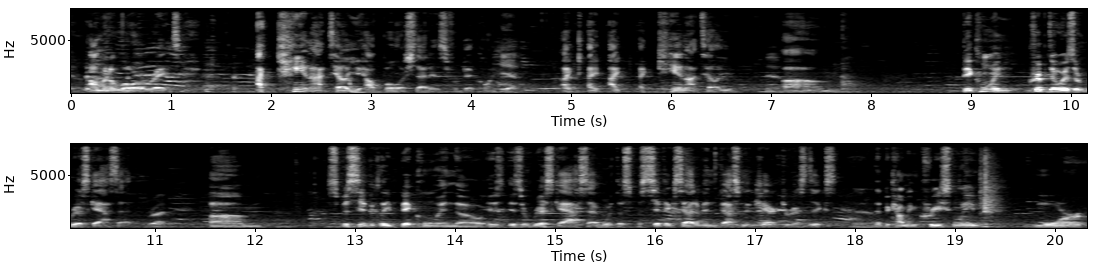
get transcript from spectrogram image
I'm going to lower rates." I cannot tell you how bullish that is for Bitcoin. Yeah, I, I, I, I cannot tell you. Yeah. Um, Bitcoin, crypto is a risk asset. Right. Specifically, Bitcoin, though, is, is a risk asset with a specific set of investment characteristics that become increasingly more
